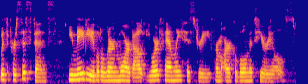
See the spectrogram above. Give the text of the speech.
with persistence, you may be able to learn more about your family history from archival materials.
